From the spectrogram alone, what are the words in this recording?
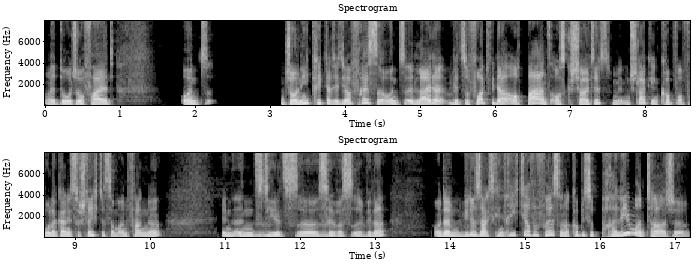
äh, Dojo Fight. Und Johnny kriegt halt die auf Fresse. Und äh, leider wird sofort wieder auch Barnes ausgeschaltet mit einem Schlag in den Kopf, obwohl er gar nicht so schlecht ist am Anfang, ne? In, in mhm. Steels äh, mhm. Silvers äh, Villa. Und dann, wie du sagst, ging richtig auf die Fresse und dann kommt diese Parallelmontage.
